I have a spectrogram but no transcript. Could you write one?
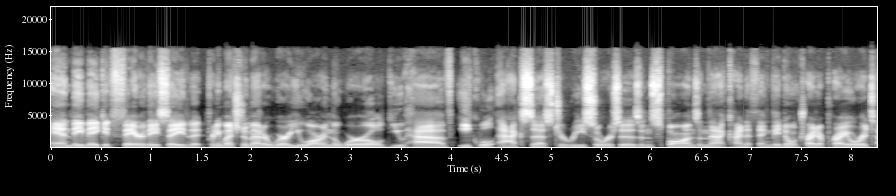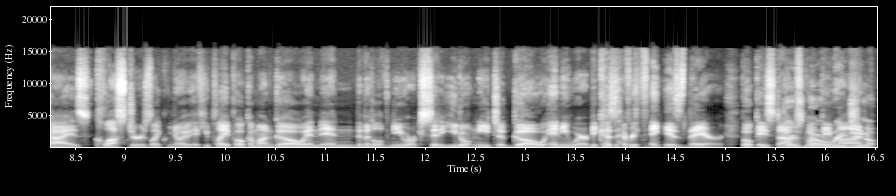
and they make it fair. They say that pretty much no matter where you are in the world, you have equal access to resources and spawns and that kind of thing. They don't try to prioritize clusters like you know if you play Pokemon Go in in the middle of New York City, you don't need to go anywhere because everything is there. Pokestop, There's no Pokemon. regional-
